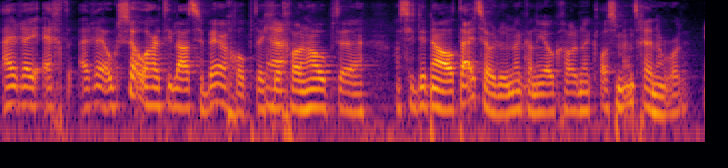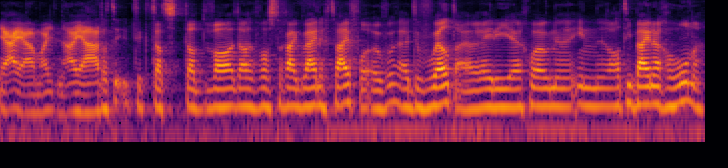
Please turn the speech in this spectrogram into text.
hij reed echt... Hij reed ook zo hard die laatste berg op. Dat Ja. je gewoon hoopt... eh, als hij dit nou altijd zou doen... dan kan hij ook gewoon een klassementsrenner worden. Ja, ja, maar nou ja, dat, dat, dat, wa- daar was toch eigenlijk weinig twijfel over. Eh, De Vuelta reed hij gewoon in, had hij bijna gewonnen.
